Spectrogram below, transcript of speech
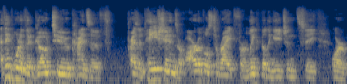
I think one of the go-to kinds of presentations or articles to write for link building agency or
